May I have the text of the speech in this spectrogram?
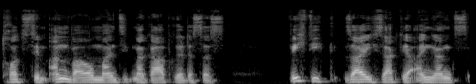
trotzdem an? Warum meint Sigmar Gabriel, dass das Wichtig sei, ich sagte ja eingangs,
